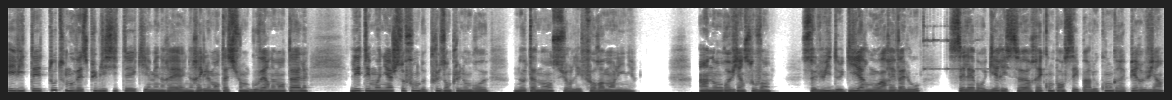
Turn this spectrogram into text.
éviter toute mauvaise publicité qui amènerait à une réglementation gouvernementale, les témoignages se font de plus en plus nombreux, notamment sur les forums en ligne. Un nom revient souvent, celui de Guillermo Arevalo, célèbre guérisseur récompensé par le Congrès péruvien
